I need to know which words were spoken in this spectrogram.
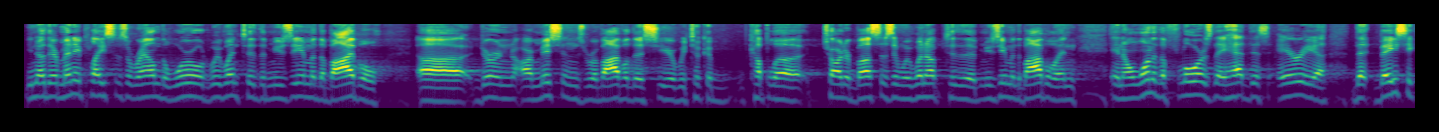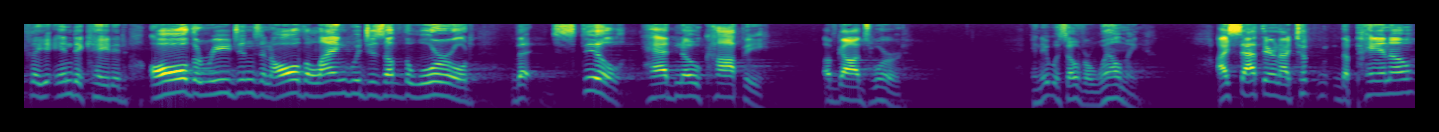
You know, there are many places around the world. We went to the Museum of the Bible uh, during our missions revival this year. We took a couple of charter buses and we went up to the Museum of the Bible. And, and on one of the floors, they had this area that basically indicated all the regions and all the languages of the world that still had no copy of God's Word. And it was overwhelming. I sat there and I took the pano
